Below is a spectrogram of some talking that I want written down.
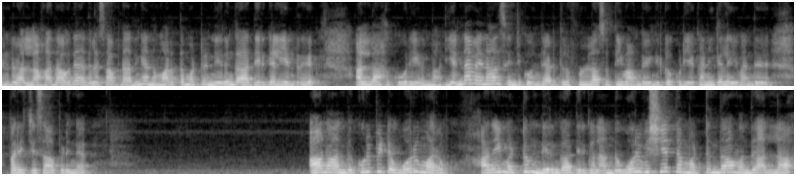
என்று அல்லாஹ் அதாவது அதில் சாப்பிடாதீங்க அந்த மரத்தை மட்டும் நெருங்காதீர்கள் என்று அல்லாஹ் கூறியிருந்தான். என்ன வேணாலும் செஞ்சுக்கோ இந்த இடத்துல ஃபுல்லாக சுற்றி வாங்க இங்கே இருக்கக்கூடிய கனிகளை வந்து பறித்து சாப்பிடுங்க. ஆனால் அந்த குறிப்பிட்ட ஒரு மரம் அதை மட்டும் நெருங்காதீர்கள். அந்த ஒரு விஷயத்தை மட்டும்தான் வந்து அல்லாஹ்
